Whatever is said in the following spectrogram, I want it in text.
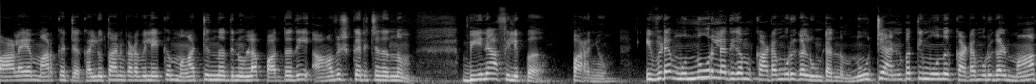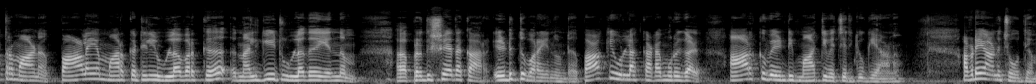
പാളയം മാർക്കറ്റ് കല്ലുത്താൻ കടവിലേക്ക് മാറ്റുന്നതിനുള്ള പദ്ധതി ആവിഷ്കരിച്ചതെന്നും ബീന ഫിലിപ്പ് പറഞ്ഞു. ഇവിടെ മുന്നൂറിലധികം കടമുറികൾ ഉണ്ടെന്നും നൂറ്റി അൻപത്തിമൂന്ന് കടമുറികൾ മാത്രമാണ് പാളയം മാർക്കറ്റിൽ ഉള്ളവർക്ക് നൽകിയിട്ടുള്ളത് എന്നും പ്രതിഷേധക്കാർ എടുത്തു പറയുന്നുണ്ട്. ബാക്കിയുള്ള കടമുറികൾ ആർക്കു വേണ്ടി മാറ്റിവെച്ചിരിക്കുകയാണ്. അവിടെയാണ് ചോദ്യം.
